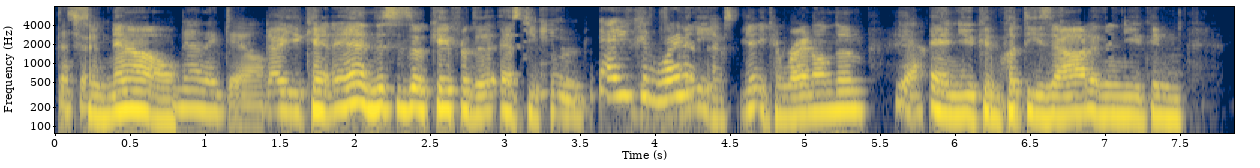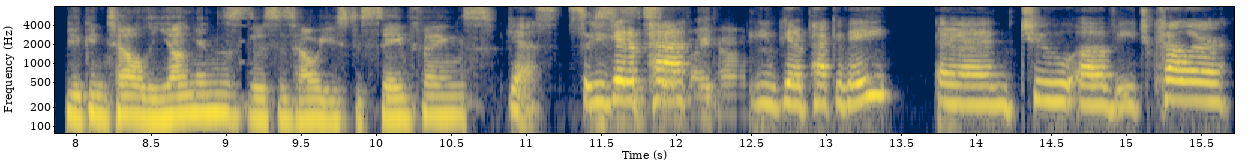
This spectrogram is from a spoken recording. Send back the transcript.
that's So right. now, Now they do. now you can, and this is okay for the SD card. Yeah, you can write it. Yes, Yeah, you can write on them. Yeah. And you can put these out, and then you can you can tell the youngins this is how we used to save things. Yes. So you get a pack. You get a pack of eight and two of each color:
